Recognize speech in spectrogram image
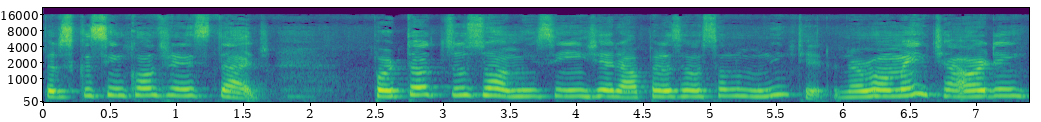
pelos que se encontram na cidade, por todos os homens e, em geral, pela salvação do mundo inteiro. Normalmente, a ordem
